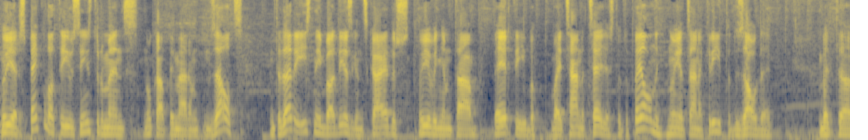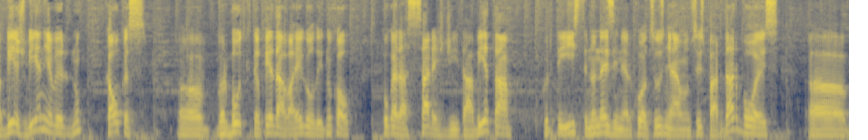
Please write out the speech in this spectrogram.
Nu, ja ir spekulatīvs instruments, nu, kā piemēram zelts, tad arī īstenībā diezgan skaidrs, nu, ja viņam tā vērtība vai cena ceļas, tad tu pelni, nu, ja cena krīt, tad tu zaudē. Bet uh, bieži vien jau ir nu, kaut kas, uh, varbūt, ka tev piedāvā ieguldīt nu, kaut, kaut kādā sarežģītā vietā, kur tu īsti nu, nezini, ar ko tas uzņēmums vispār darbojas. Uh,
